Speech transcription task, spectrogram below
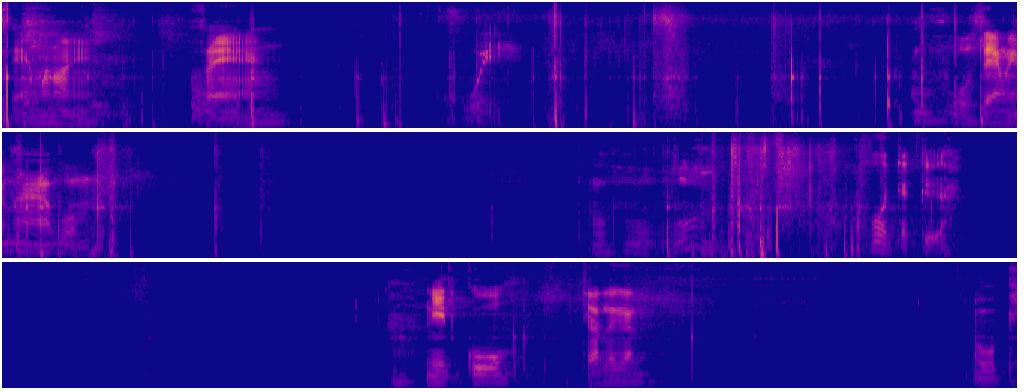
แสงมาหน่อย แสงคุยโอ้โห แสงไม่มาครับผม โอ้โห โคตรจะเกลือเอาเน็ตกู จัดเลยกัน โอเค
